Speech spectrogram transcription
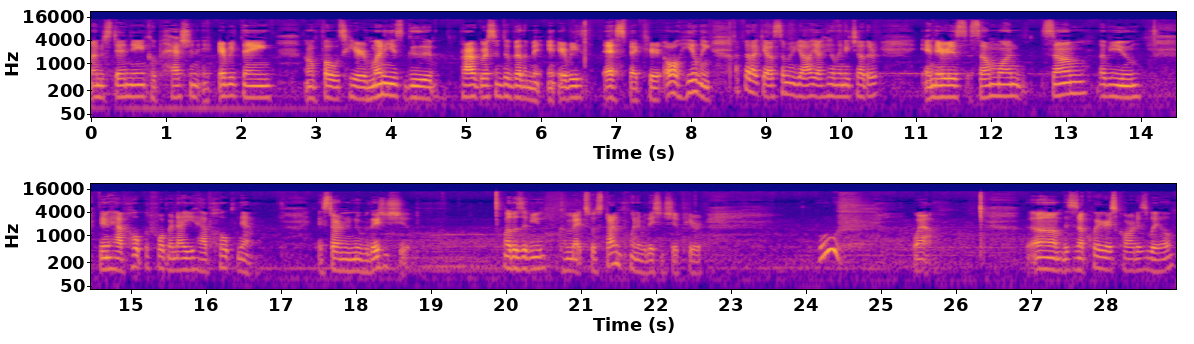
understanding, compassion, and everything unfolds here. Money is good, progress and development in every aspect here. Oh, healing. I feel like y'all, some of y'all, y'all healing each other. And there is someone, some of you didn't have hope before, but now you have hope now. It's starting a new relationship. Others of you come back to a starting point of relationship here. Whew. Wow. Um, this is an Aquarius card as well.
